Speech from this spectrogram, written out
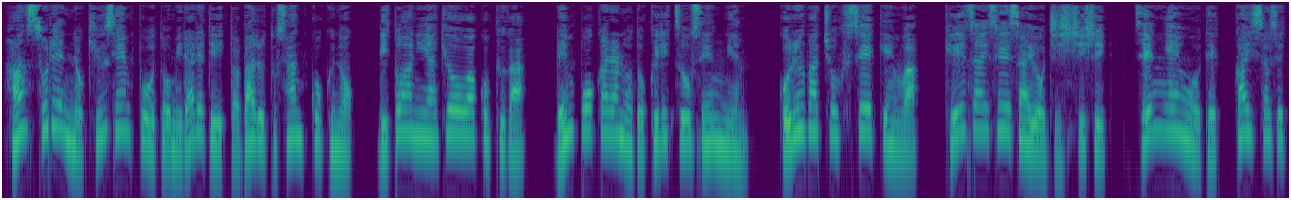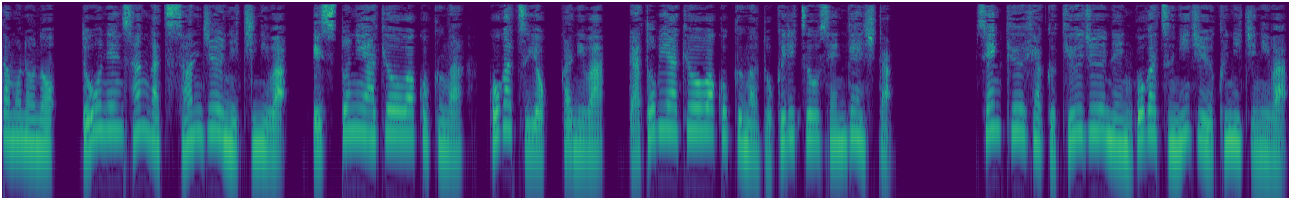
反ソ連の急先鋒と見られていたバルト三国のリトアニア共和国が連邦からの独立を宣言。ゴルバチョフ政権は経済制裁を実施し、宣言を撤回させたものの、同年3月30日にはエストニア共和国が、5月4日にはラトビア共和国が独立を宣言した。1990年5月29日には、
